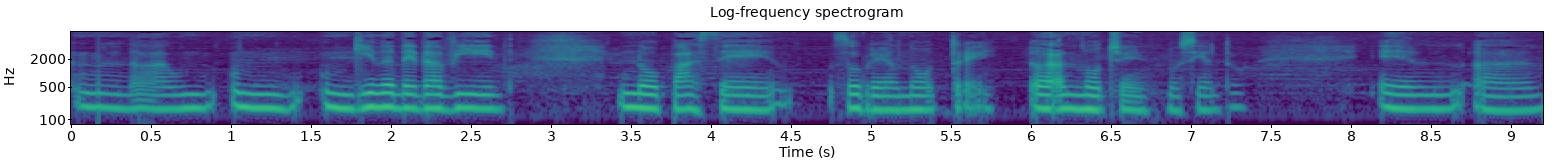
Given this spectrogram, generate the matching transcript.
La un, un, unguida de David no pase sobre el noche, noche, lo siento. El, uh,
